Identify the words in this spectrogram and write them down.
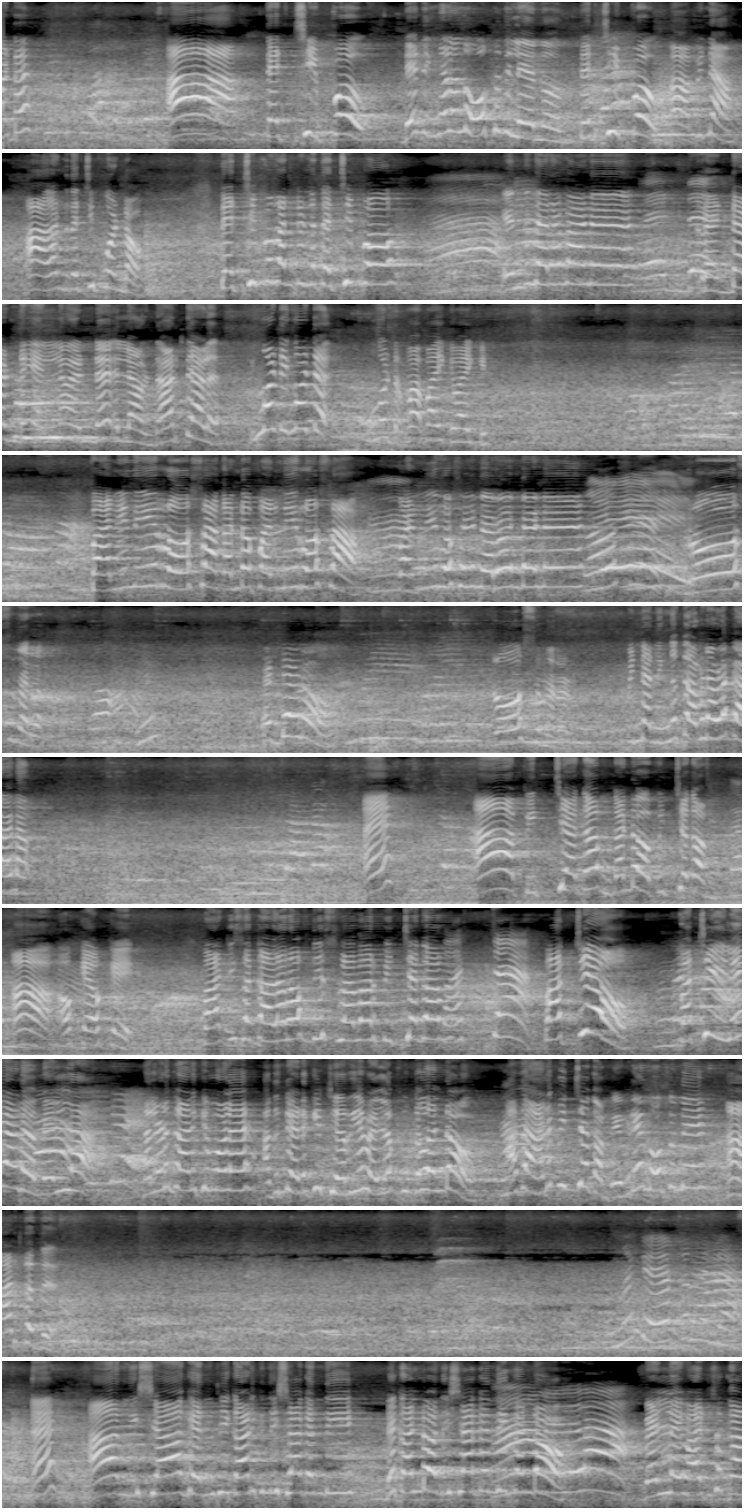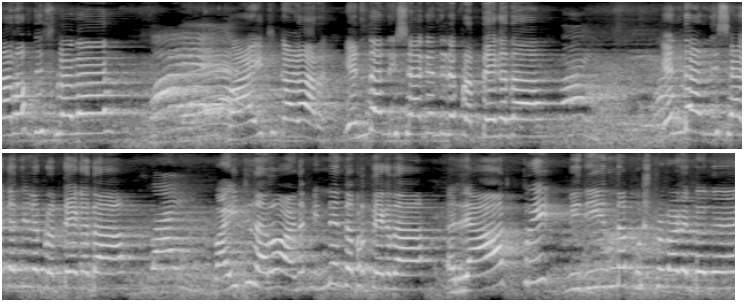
നോക്കട്ടെ. ആ തെച്ചിപ്പോ. ഡേ നിങ്ങളൊന്നും നോക്കുന്നില്ലേ ഒന്നും? തെച്ചിപ്പോ. ആ പിന്നെ. ആ കണ്ടു തെച്ചിപ്പ് കണ്ടോ? തെച്ചിപ്പ് കണ്ടിട്ടുണ്ട് തെച്ചിപ്പോ. എന്ത് നിറമാണ്? റെഡ് ഉണ്ട് യെല്ലോ ഉണ്ട് എല്ലാം ഉണ്ട്. അടുത്ത ആൾ ഇങ്ങോട്ട്. ഇങ്ങോട്ട്. ഇങ്ങോട്ട് വായിക്ക് വായിക്ക്. പനിനീർ റോസാ. കണ്ടോ പനിനീർ റോസ? പനിനീർ റോസയുടെ നിറം എന്താണ്? നിറം റെഡാണോ? റോസ് നിറം പിന്നെ നിങ്ങൾക്ക് അവിടെ അവിടെ കാണാം. ഏ? ആ പിച്ചകം. കണ്ടോ? പിച്ചകം. ആ okay okay. What is the colour of this flower പിച്ചകം. പച്ചയോ? പച്ച ഇലയാണ്. വെള്ള. നല്ലോണം കാണിക്കും മോളെ. അതിന്റെ ഇടയ്ക്ക് ചെറിയ വെള്ളപ്പൂക്കൾ പിച്ചകം എവിടെയാ നോക്കുന്നേ? ആ അടുത്തത്. നിശാഗന്ധി. കണ്ടോ? നിശാഗന്ധി കണ്ടോ? വെള്ള. What is colour of this flower white colour എന്താ നിശാഗന്ധിയുടെ പ്രത്യേകത? എന്താണ് നിശാഗന്ധിയുടെ പ്രത്യേകത? വൈറ്റ് നിറമാണ്. പിന്നെ എന്താ പ്രത്യേകത? രാത്രി വിരിയുന്ന പുഷ്പമാണ് എന്തോന്ന്?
